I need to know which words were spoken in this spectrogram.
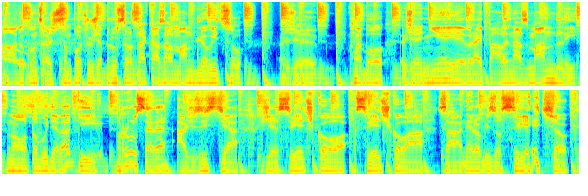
No a dokonca že som počul, že Brusel zakázal mandľovicu, že, lebo že nie je vraj pálená z mandly. No to bude veľký prúser, až zistia, že sviečková, sviečková sa nerobí zo sviečok.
